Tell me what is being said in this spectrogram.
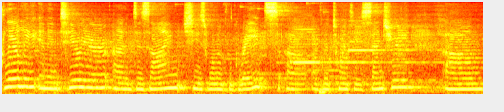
Clearly, in interior uh, design, she's one of the greats uh, of the 20th century. Um,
